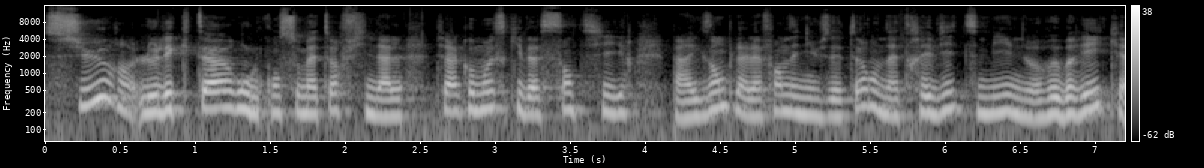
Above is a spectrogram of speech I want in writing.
sur le lecteur ou le consommateur final. Tiens, comment est-ce qu'il va se sentir? Par exemple, à la fin des newsletters, on a très vite mis une rubrique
